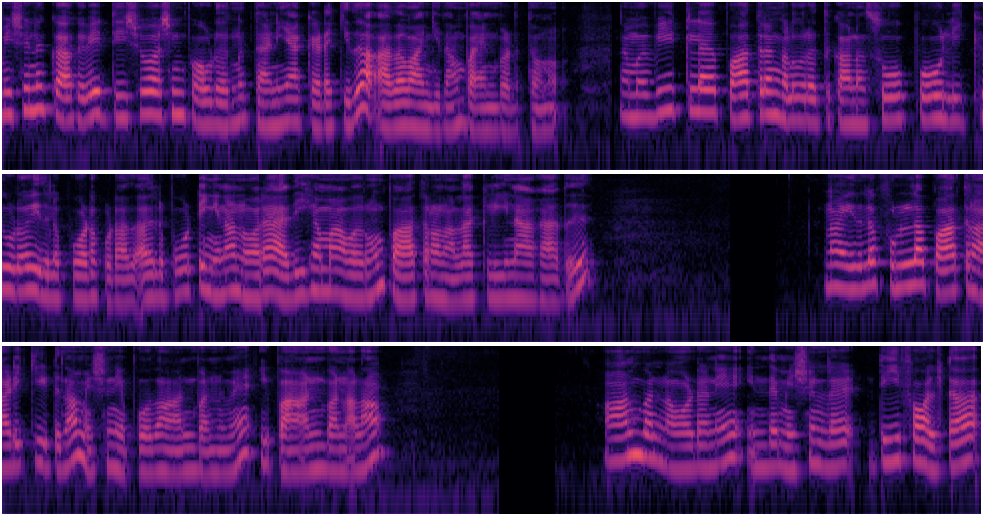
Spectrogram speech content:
மிஷினுக்காகவே டிஷ் வாஷிங் பவுடர்னு தனியாக கிடைக்கிது. அதை வாங்கி தான் பயன்படுத்தணும். நம்ம வீட்டில் பாத்திரம் கழுவுறதுக்கான சோப்போ லிக்யூடோ இதில் போடக்கூடாது. அதில் போட்டிங்கன்னா நுர அதிகமாக வரும். பாத்திரம் நல்லா க்ளீன் ஆகாது. நான் இதில் ஃபுல்லாக பாத்திரம் அடுக்கிட்டு தான் மிஷின் எப்போதும் ஆன் பண்ணுவேன். இப்போ ஆன் பண்ணலாம். ஆன் பண்ண உடனே இந்த மிஷினில் டீஃபால்ட்டாக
